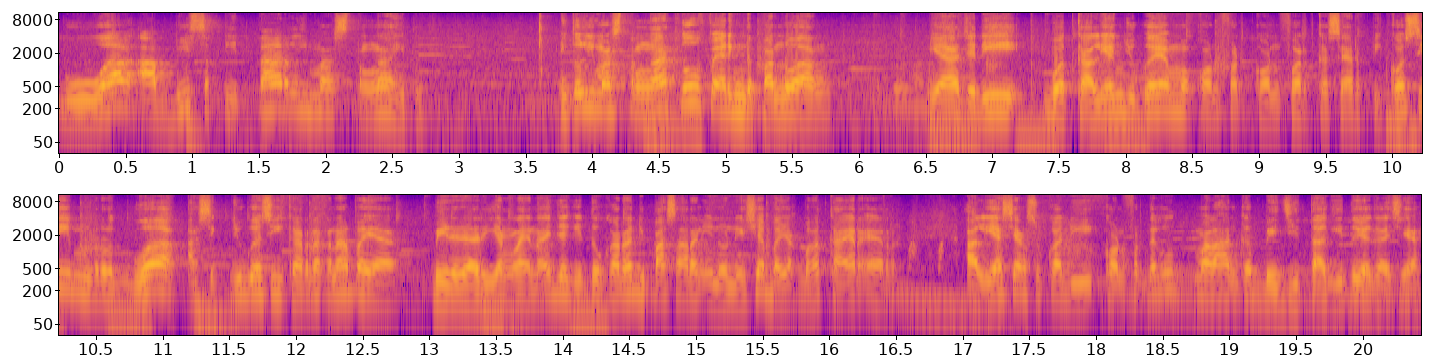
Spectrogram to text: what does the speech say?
Gua habis sekitar lima setengah itu. Itu lima setengah tuh fairing depan doang ya jadi buat kalian juga yang mau convert convert ke Serpico sih menurut gua asik juga sih. Karena kenapa ya? Beda dari yang lain aja gitu. Karena di pasaran Indonesia banyak banget KRR alias yang suka di convertnya tuh malahan ke Vegeta gitu ya guys ya.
